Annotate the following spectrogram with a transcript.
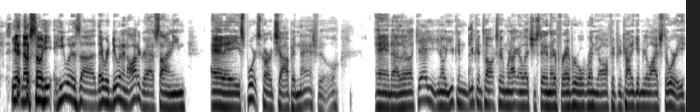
yeah, no. So he he was uh they were doing an autograph signing at a sports card shop in Nashville. And uh, they're like, yeah, you, you, know, you can you can talk to him. We're not going to let you stand there forever. We'll run you off if you're trying to give him your life story.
